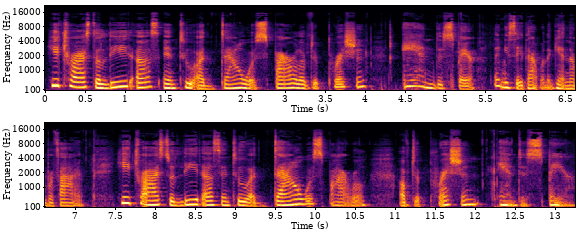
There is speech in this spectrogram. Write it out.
he tries to lead us into a downward spiral of depression and despair. Let me say that one again. Number five, he tries to lead us into a downward spiral of depression and despair.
